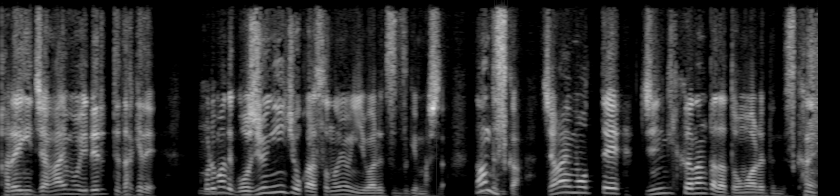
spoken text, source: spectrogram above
カレーにじゃがいもを入れるってだけで。これまで50人以上からそのように言われ続けました。何ですか？じゃがいもって人力かなんかだと思われてるんですかね？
